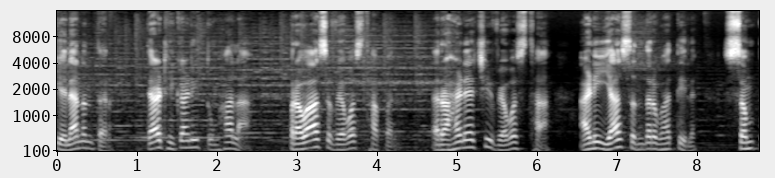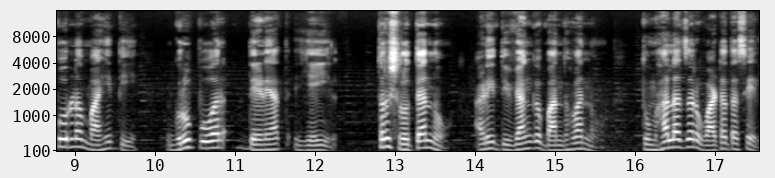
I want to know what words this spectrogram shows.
केल्यानंतर त्या ठिकाणी तुम्हाला प्रवास व्यवस्थापन राहण्याची व्यवस्था आणि या संदर्भातील संपूर्ण माहिती ग्रुपवर देण्यात येईल. तर श्रोत्यांनो आणि दिव्यांग बांधवांनो तुम्हाला जर वाटत असेल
